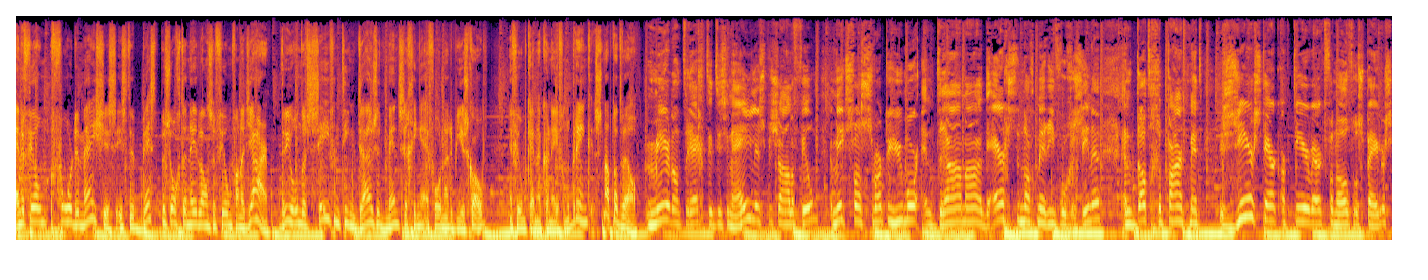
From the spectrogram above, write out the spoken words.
En de film Voor de Meisjes is de best bezochte Nederlandse film van het jaar. 317.000 mensen gingen ervoor naar de bioscoop. En filmkenner Carne van der Brink snapt dat wel. Meer dan terecht. Dit is een hele speciale film. Een mix van zwarte humor en drama. De ergste nachtmerrie voor gezinnen. En dat gepaard met zeer sterk acteerwerk van de hoofdrolspelers.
